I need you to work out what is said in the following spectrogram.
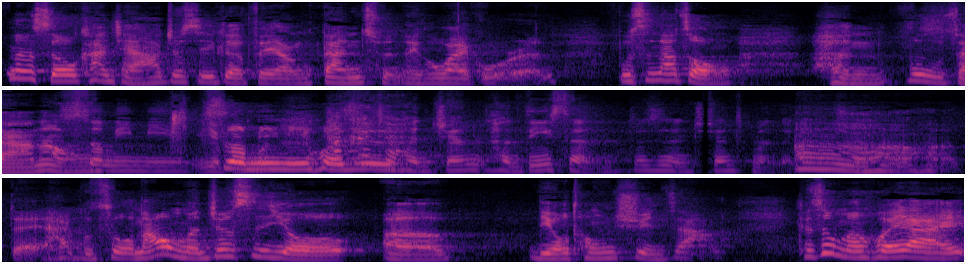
那时候看起来他就是一个非常单纯的一个外国人，不是那种很复杂那种色眯眯，色眯眯或者是他看起来很 gen 很 decent，就是 gentleman 的感嗯觉。哼哼，对，还不错。然后我们就是有呃流通讯这样，可是我们回来，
